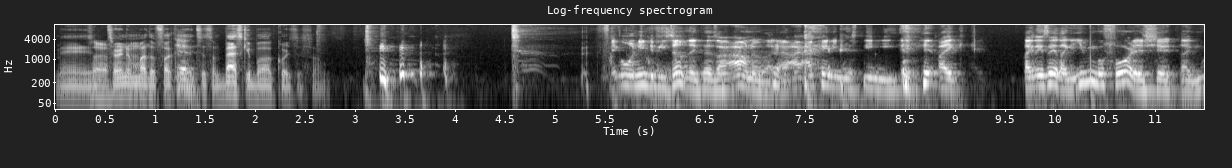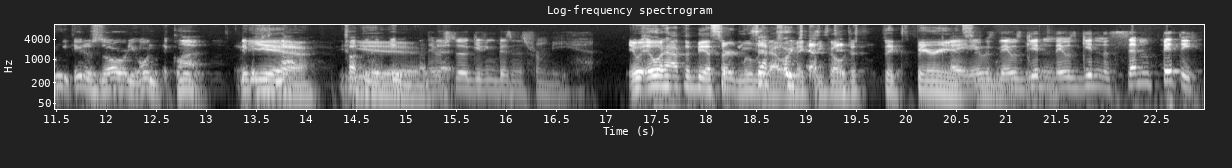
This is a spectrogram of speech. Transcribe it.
Man, So, turn them uh, motherfuckers yeah. into some basketball courts or something. They gonna need to be something because I, I don't know, like I, I can't even see like like they say, like even before this shit, like movie theaters is already on the decline. Niggas Yeah. fucking Yeah. things They were still getting business from me. It, it would have to be a certain movie Except that would for make me go just to experience. Hey, they was the they was getting they was getting a seven fifty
